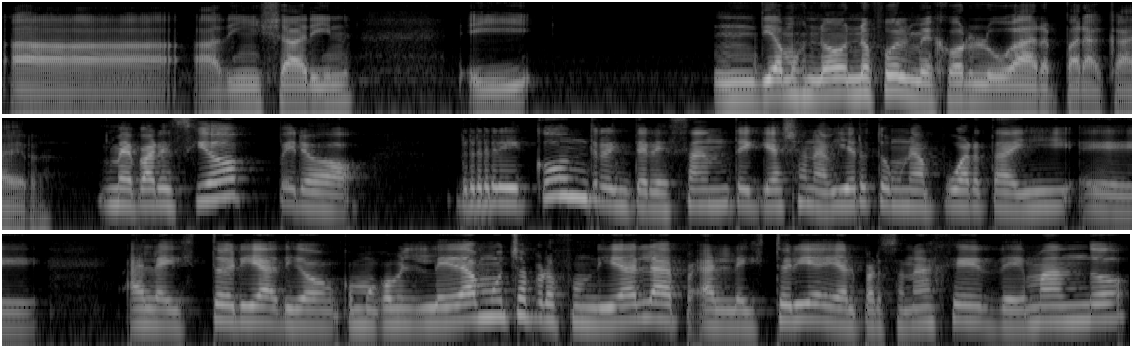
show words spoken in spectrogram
a, a Din Sharin y digamos no, no fue el mejor lugar para caer. Me pareció, pero recontra interesante que hayan abierto una puerta ahí eh, a la historia, digo, como, le da mucha profundidad a la historia y al personaje de Mando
